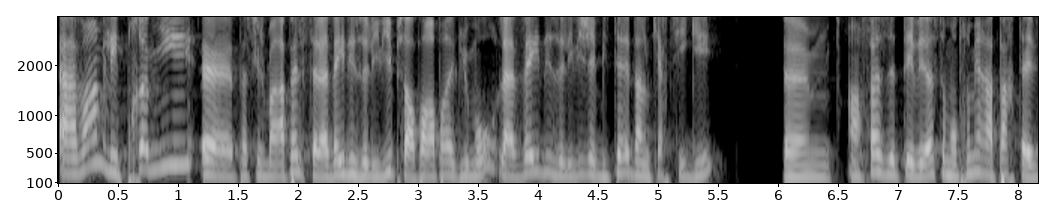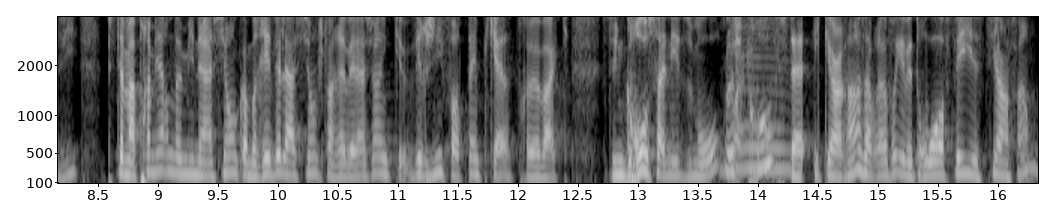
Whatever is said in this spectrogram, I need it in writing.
avant, les premiers, euh, parce que je me rappelle, c'était la veille des Oliviers, puis ça n'a pas rapport avec l'humour. La veille des Oliviers, j'habitais dans le quartier gay, euh, en face de TVA. C'était mon premier appart à vie. Puis c'était ma première nomination comme révélation. J'étais en révélation avec Virginie Fortin et Catherine Levac. C'était une grosse année d'humour, là, je Ouais. trouve. C'était écœurant. C'est la première fois qu'il y avait trois filles ici ensemble.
